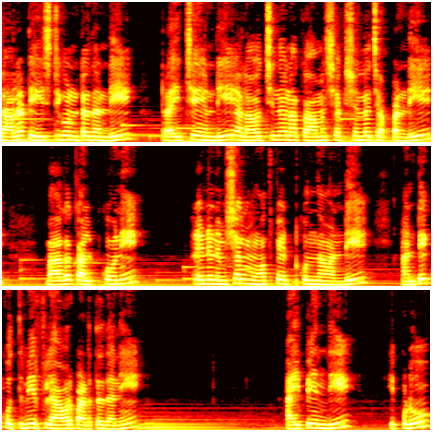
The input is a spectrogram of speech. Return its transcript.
చాలా టేస్టీగా ఉంటుందండి. ట్రై చేయండి. ఎలా వచ్చిందో నా కామెంట్ సెక్షన్లో చెప్పండి. బాగా కలుపుకొని రెండు నిమిషాలు మూత పెట్టుకుందామండి. అంటే కొత్తిమీర ఫ్లేవర్ పడుతుందని. అయిపోయింది. ఇప్పుడు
